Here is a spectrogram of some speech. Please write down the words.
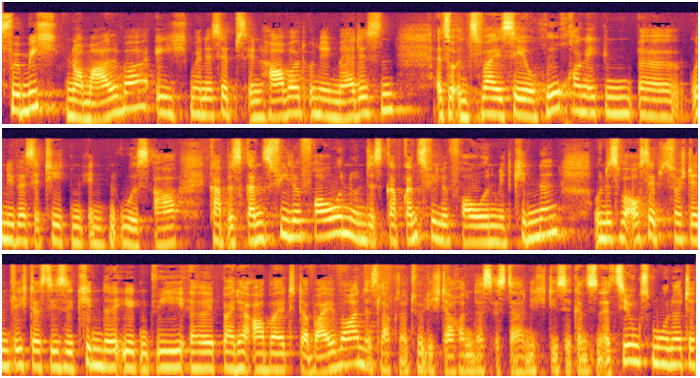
für mich normal war. Ich meine, selbst in Harvard und in Madison, also in zwei sehr hochrangigen äh, Universitäten in den USA, gab es ganz viele Frauen und es gab ganz viele Frauen mit Kindern. Und es war auch selbstverständlich, dass diese Kinder irgendwie äh, bei der Arbeit dabei waren. Das lag natürlich daran, dass es da nicht diese ganzen Erziehungsmonate,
